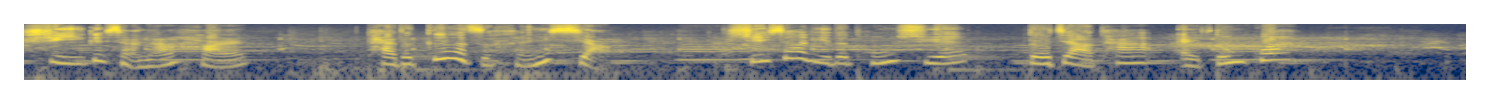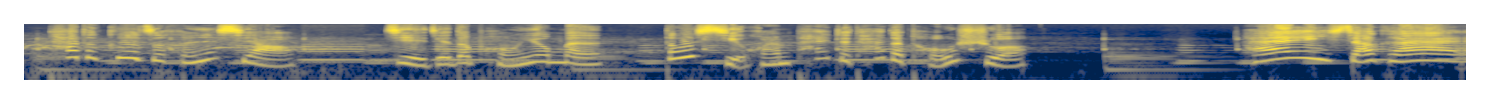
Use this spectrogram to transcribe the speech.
是一个小男孩，他的个子很小，学校里的同学都叫他矮冬瓜。他的个子很小，姐姐的朋友们都喜欢拍着他的头说：“嗨，小可爱。”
